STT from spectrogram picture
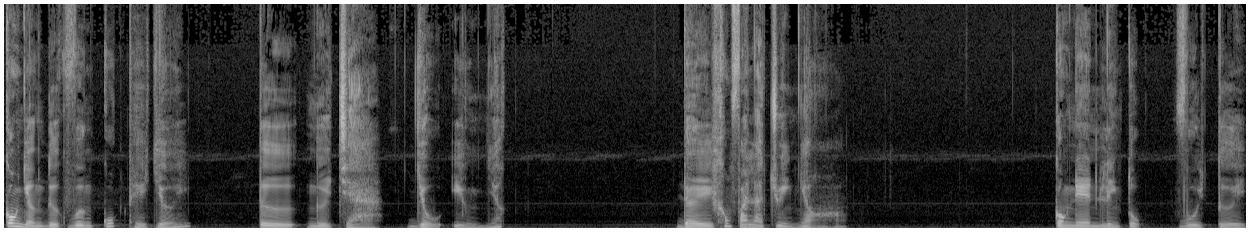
Con nhận được vương quốc thế giới từ người cha dấu yêu nhất. Đây không phải là chuyện nhỏ. Con nên liên tục vui tươi.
